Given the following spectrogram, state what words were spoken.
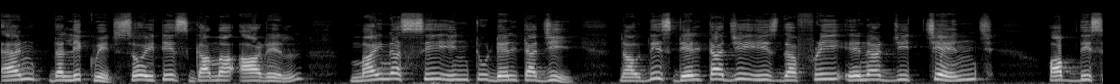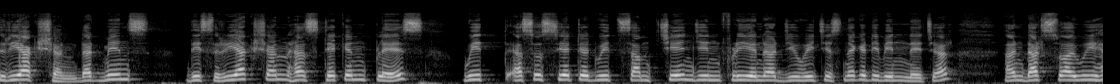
and the liquid. So, it is gamma R L minus C into delta G. Now, this delta G is the free energy change of this reaction that means, this reaction has taken place with associated with some change in free energy which is negative in nature. And that is why we,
